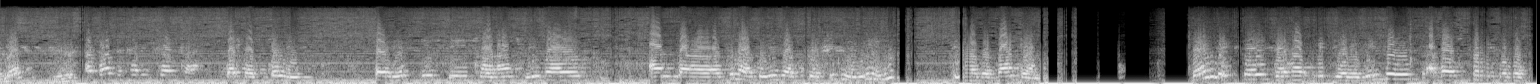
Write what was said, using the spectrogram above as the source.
Yes. Yes. About the service center that was promised by the FDC to announce results, and uh, as soon as the results were trickling in, it was abandoned. Then they said they have media releases about promises of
